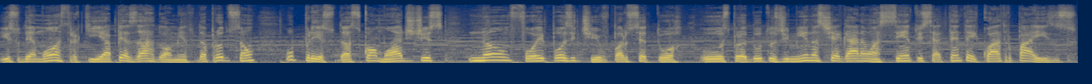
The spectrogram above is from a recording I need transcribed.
Isso demonstra que, apesar do aumento da produção, o preço das commodities não foi positivo para o setor. Os produtos de Minas chegaram a 174 países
